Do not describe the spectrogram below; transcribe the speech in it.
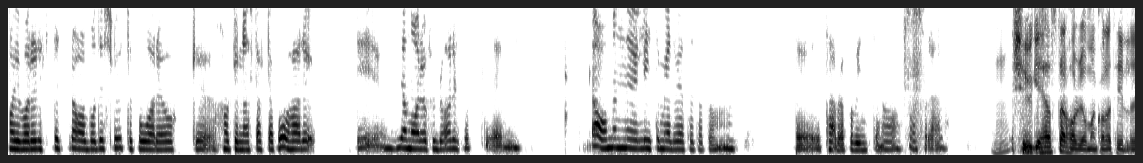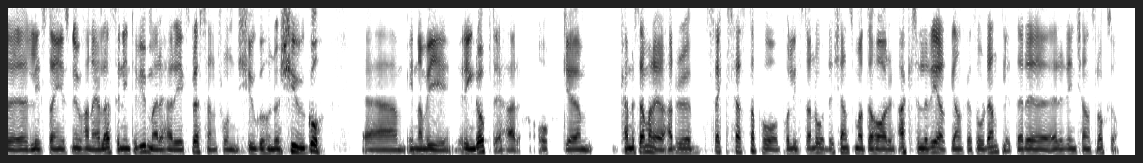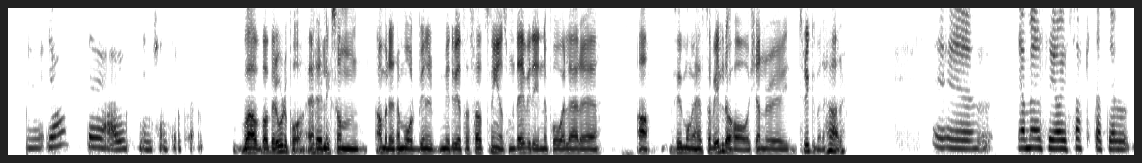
har ju varit riktigt bra både i slutet på året och eh, har kunnat starta på här i, i januari och februari. Så att, eh, ja, men eh, lite medvetet att de eh, tävlar på vintern och, och sådär. Mm. 20 hästar har du om man kollar till listan just nu. Hanna, jag läste en intervju med det här i Expressen från 2020 eh, innan vi ringde upp det här. Och kan det stämma det? Hade du sex hästar på, på listan då? Det känns som att det har accelererat ganska så ordentligt. Är det, är det din känsla också? Eh, ja, det är min känsla också. Vad, vad beror det på? Är det liksom ja, men den här målmedvetna satsningen som David är inne på? Eller är det, ja, hur många hästar vill du ha och känner du dig trygg med det här? Eh, ja, men alltså jag har ju sagt att jag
